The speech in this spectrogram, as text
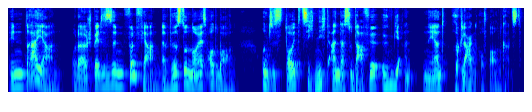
in drei Jahren oder spätestens in fünf Jahren. Da wirst du ein neues Auto brauchen. Und es deutet sich nicht an, dass du dafür irgendwie annähernd Rücklagen aufbauen kannst.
